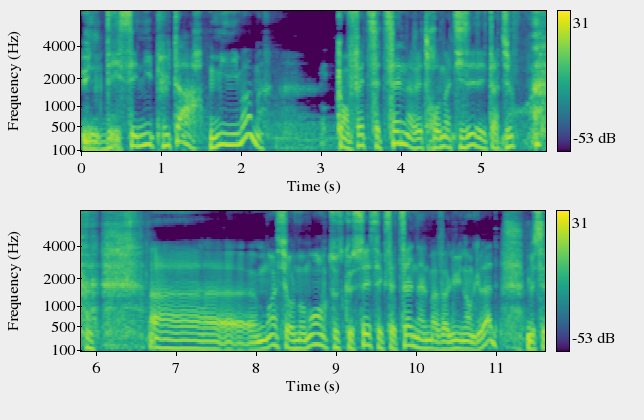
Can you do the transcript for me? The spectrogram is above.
une décennie plus tard, minimum qu'en fait cette scène avait traumatisé des tas de gens. euh, moi, sur le moment, tout ce que je sais, c'est que cette scène, elle m'a valu une engueulade. Mais c'est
